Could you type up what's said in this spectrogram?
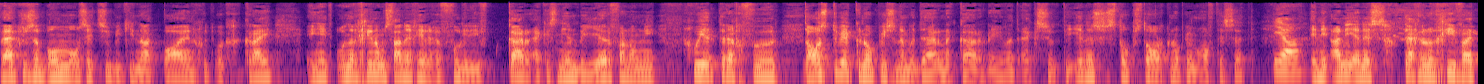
werk soos 'n bom. Ons het so 'n bietjie nat paai en goed ook gekry en jy het onder geen omstandighede gevoel hierdie kar ek is nie in beheer van hom nie. Goeie terugvoer. Daar's twee knoppies in 'n moderne kar nê wat ek soek. Die een is 'n stop-start knoppie om af te sit. Ja. En die ander een is tegnologie wat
